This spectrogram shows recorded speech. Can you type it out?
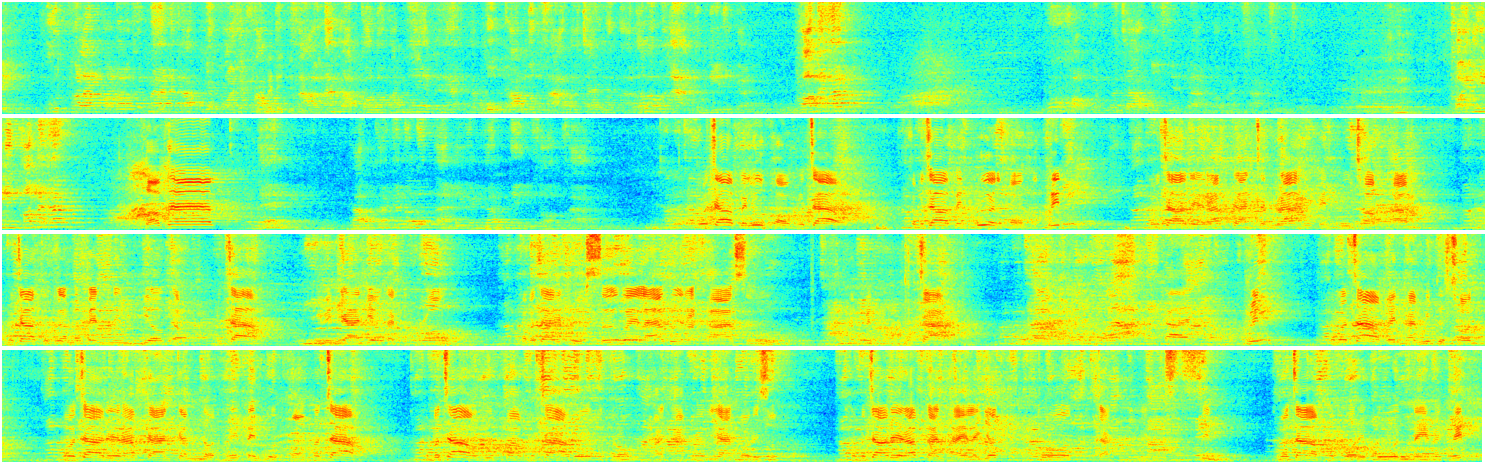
ขุดพลังของเราขึ้นมานะครับ อย่าปล่อยให้ความหนุ่มสาวนั่งหลับตอนเราฟังเทศน์นะฮะแต่ปลุกความหนุ่มสาวในใจเรามาแล้วเรามาอ่านตรงนี้ด้วยกันพร้อมไหมครับโอ้ขอบคุณพระเจ้ามีเสียงดังประมาณสามสิบคนขออีกทีหนึ่งพร้อมนะครับ พร้อมครับอาเมนครับท่านนั้นเราเริ่มอ่านด้วยกันครับหนึ่งสองสามข้าพเจ้าพระเจ้าเป็นลูกของพระเจ้าข้าพเจ้าเป็นเพื่อนของพระคริสต์ข้าพเจ้าได้รับการชำระให้เป็นผู้ชอบธรรมข้าพเจ้าถูกนำมาเป็นหนึ่งเดียวกับพระเจ้า มีวิญญาณเดียวกันกับพระองค์ข้าพเจ้าได้ถูกซื้อไว้แล้วด้วยราคาสูงและเป็นของพระเจ้าข้าพเจ้าเป็นองค์พระในกายของคริสต์ข้าพเจ้าเป็นพันมิตรชน ข้าพเจ้าได้รับการกำหนดให้เป็นบุตรของพระเจ้าข้าพเจ้ารู้เฝ้าพระเจ้าโดยตรงผ่านทางพระวิญญาณบริสุทธิ์ข้าพเจ้าได้รับการไถ่และยกโทษจากสิ่งที่สิ้นข้าพเจ้าพบบริบูรณ์ในพระคริสต์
